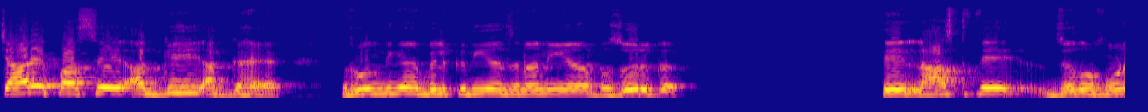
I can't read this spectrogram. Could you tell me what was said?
ਚਾਰੇ ਪਾਸੇ ਅੱਗ ਹੀ ਅੱਗ ਹੈ। ਰੋਂਦੀਆਂ, ਬਿਲਕਦੀਆਂ, ਜ਼ਨਾਨੀਆਂ, ਬਜ਼ੁਰਗ। ਤੇ ਲਾਸਟ ਤੇ ਜਦੋਂ ਹੁਣ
